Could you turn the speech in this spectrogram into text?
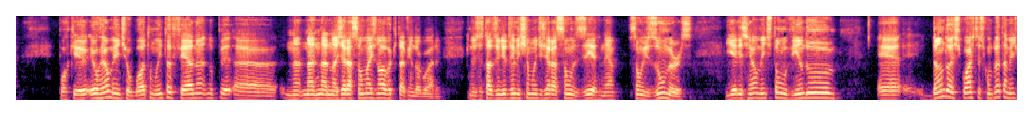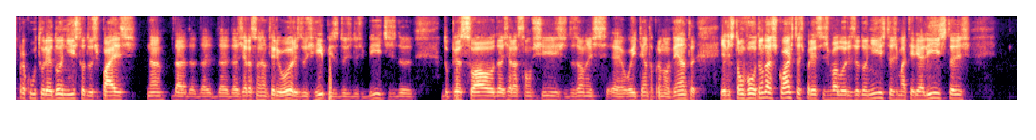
Porque eu realmente eu boto muita fé na, no, uh, na, na, na, geração mais nova que está vindo agora. Nos Estados Unidos eles chamam de geração Z, né? São os Zoomers. E eles realmente estão vindo é, dando as costas completamente para a cultura hedonista dos pais né, da, da, da, das gerações anteriores, dos hippies, dos, dos beats, do, do pessoal da geração X dos anos é, 80 para 90. Eles estão voltando as costas para esses valores hedonistas, materialistas,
